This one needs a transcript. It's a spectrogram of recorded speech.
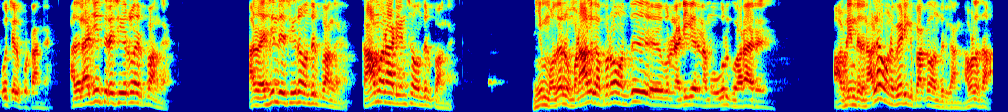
கூச்சல் போட்டாங்க? அதில் அஜித் ரசிகர்களும் இருப்பாங்க. அது ரஜினி ரசிகரும் வந்திருப்பாங்க. காமன் ஆடியன்ஸும் வந்திருப்பாங்க. நீ முதல் ரொம்ப நாளுக்கு அப்புறம் வந்து ஒரு நடிகர் நம்ம ஊருக்கு வராரு அப்படின்றதுனால உன்னை வேடிக்கை பார்க்க வந்திருக்காங்க. அவ்வளோதான்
